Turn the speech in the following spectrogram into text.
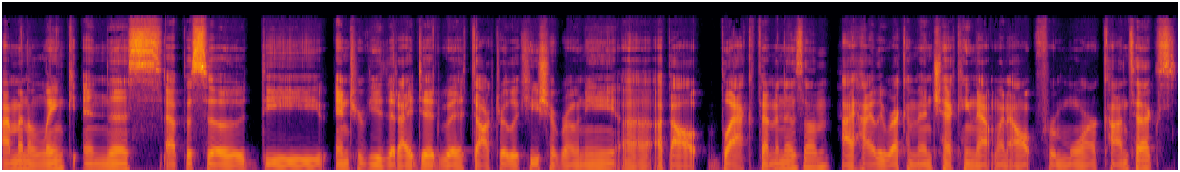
I'm going to link in this episode the interview that I did with Dr. Lakeisha Roney uh, about Black feminism. I highly recommend checking that one out for more context.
